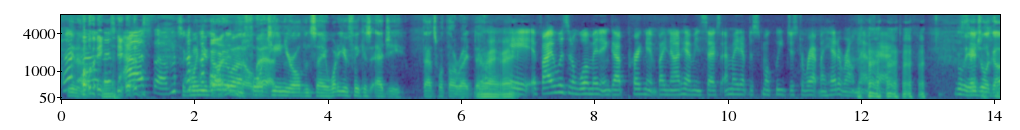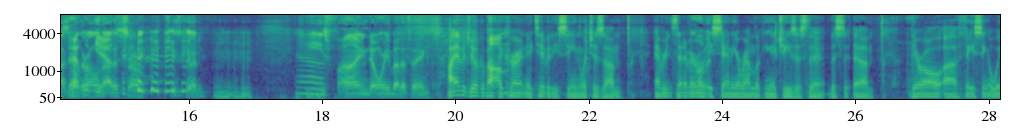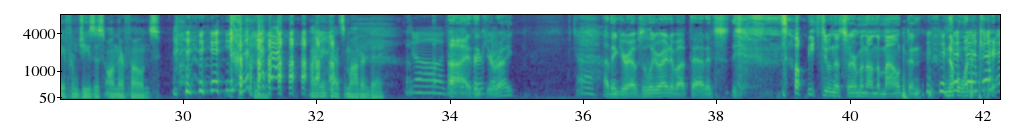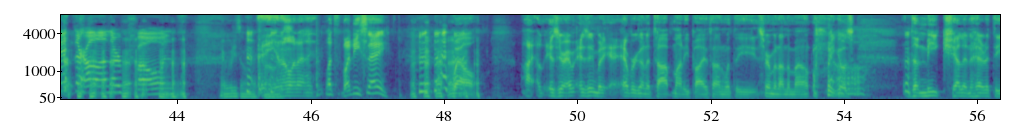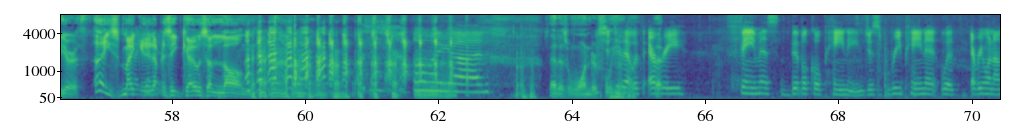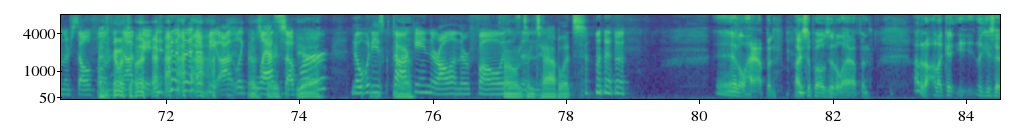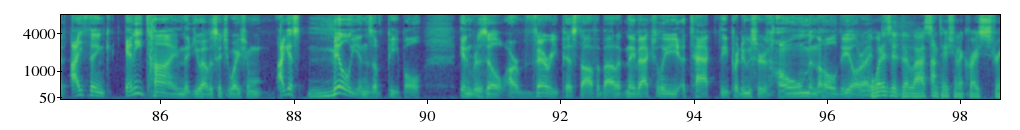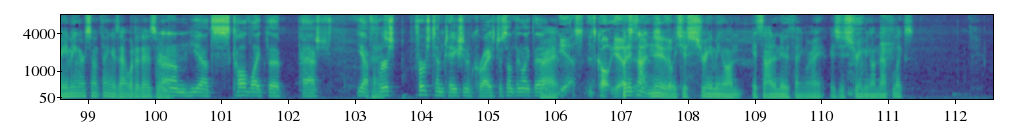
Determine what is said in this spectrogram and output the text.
yeah. you know, Oh, they did. Awesome. it's like when you Oh, go to a know that. fourteen-year-old and say, "What do you think is edgy?" That's what they'll write down. Right, right. Hey, if I was a woman and got pregnant by not having sex, I might have to smoke weed just to wrap my head around that fact. Well, the angel of God told her what- all about it, so she's good. He's fine. Don't worry about a thing. I have a joke about Um, the current nativity scene, which is um, every instead of everybody standing around looking at Jesus, they're this, um, they're all uh, facing away from Jesus on their phones. I think that's modern day. No, that'd be I think you're perfect. Right. I think you're absolutely right about that. It's so he's doing the Sermon on the Mount, and no one cares. They're all on their phones. Everybody's on their phones. Hey, you know what I? What's what did he say? well, I, is there ever- is anybody ever going to top Monty Python with the Sermon on the Mount? he goes. The meek shall inherit the earth. Ah, he's making it up as he goes along. Oh my god. that is You wonderful. should do that with every famous biblical painting. Just repaint it with everyone on their cell phones and not paint. That'd be odd. Like the That's pretty Last s- Supper. Nobody's talking. They're all on their phones. phones and tablets. It'll happen. I suppose it'll happen. I don't know. Like like you said, I think any time that you have a situation, I guess millions of people in Brazil are very pissed off about it, and they've actually attacked the producer's home and the whole deal. Right? what is it? The Last Temptation of Christ streaming or something? Is that what it is? Or Um, yeah, it's called like the past. Yeah, first first temptation of Christ or something like that. right? Yes, it's called. Yes, But it's not is. new. Yep. It's just streaming on. It's not a new thing, right? It's just streaming on Netflix.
